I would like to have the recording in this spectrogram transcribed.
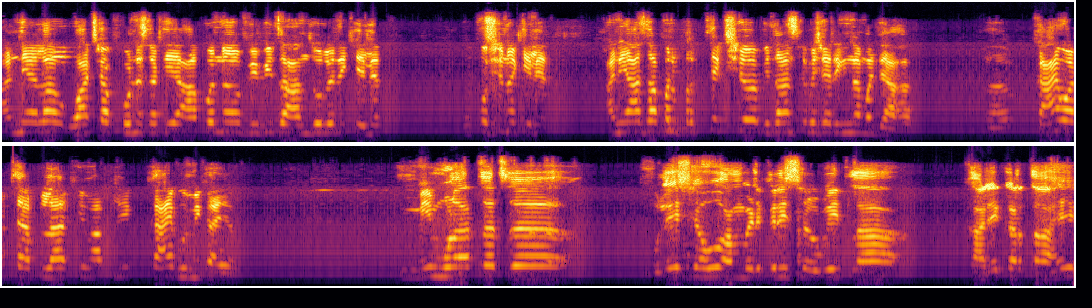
अन्यायाला वाचा फोडण्यासाठी आपण विविध आंदोलने केलेत उपोषण केलेत. आणि आज आपण प्रत्यक्ष विधानसभेच्या रिंगणामध्ये आहात. काय वाटतं आपला किंवा आपली काय भूमिका आहे? मी मुळातच फुले शाहू आंबेडकरी चळवळीतला कार्यकर्ता आहे.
